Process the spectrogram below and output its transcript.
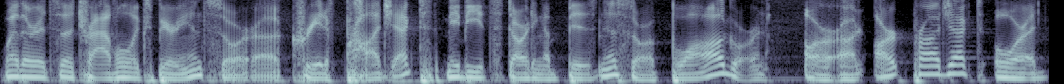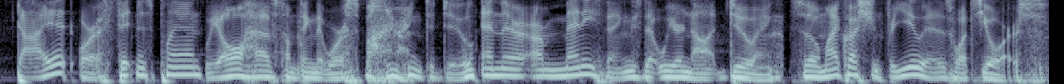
whether it's a travel experience or a creative project. Maybe it's starting a business or a blog or an or an art project or a diet or a fitness plan. We all have something that we're aspiring to do. And there are many things that we are not doing. So my question for you is what's yours?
